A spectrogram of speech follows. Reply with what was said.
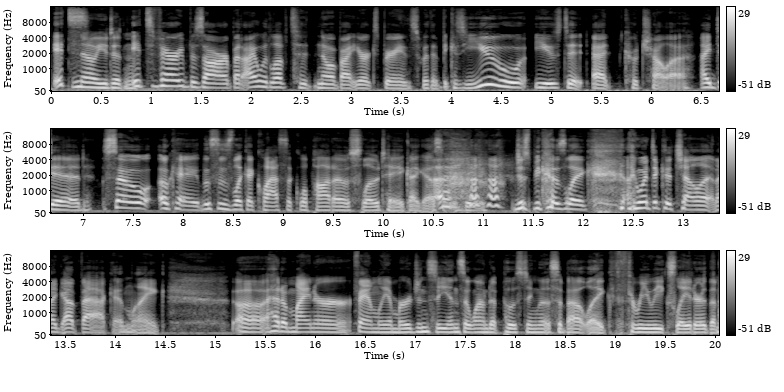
It's No, you didn't. It's very bizarre, but I would love to know about your experience with it because you used it at Coachella. I did. So, okay, this is like a classic Lopatto slow take, I guess it would be. Just because, like, I went to Coachella and I got back and, like, uh, had a minor family emergency, and so wound up posting this about like three weeks later than,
